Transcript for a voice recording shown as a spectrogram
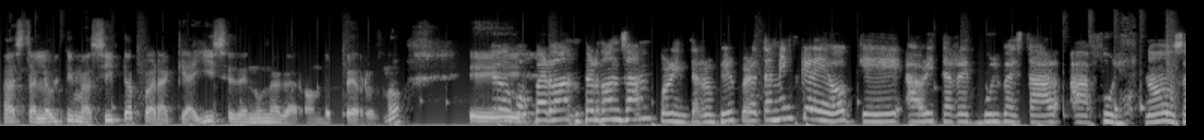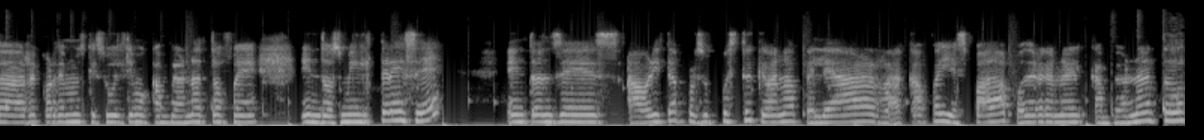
hasta la última cita para que allí se den un agarrón de perros, ¿no? Eh, perdón, perdón Sam por interrumpir, pero también creo que ahorita Red Bull va a estar a full, ¿no? O sea, recordemos que su último campeonato fue en 2013 entonces, ahorita por supuesto que van a pelear a capa y espada a poder ganar el campeonato.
